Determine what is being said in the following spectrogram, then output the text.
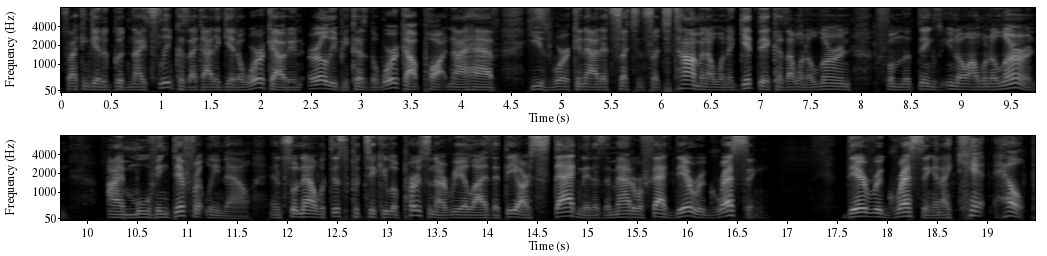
so I can get a good night's sleep because I got to get a workout in early because the workout partner I have, he's working out at such and such time. And I want to get there because I want to learn from the things, you know, I want to learn. I'm moving differently now. And so now with this particular person, I realize that they are stagnant. As a matter of fact, they're regressing. They're regressing, and I can't help.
